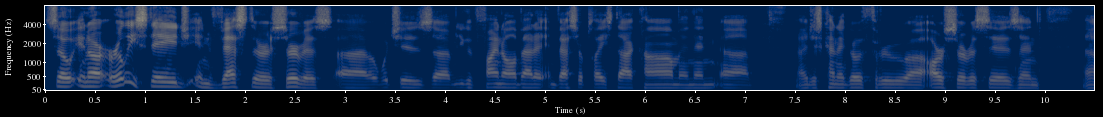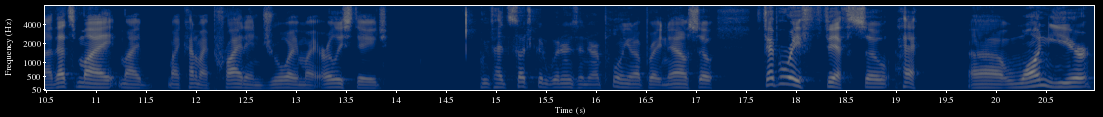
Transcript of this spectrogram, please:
so in our early stage investor service, uh, which is um, you can find all about it investorplace.com, and then uh, I just kind of go through uh, our services, and uh, that's my my my kind of my pride and joy. My early stage, we've had such good winners in there. I'm pulling it up right now. So February 5th. So heck, uh, one year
